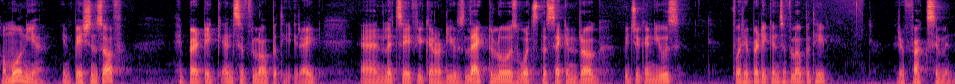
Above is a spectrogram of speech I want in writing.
Ammonia in patients of hepatic encephalopathy, right? And let's say if you cannot use lactulose, what's the second drug which you can use for hepatic encephalopathy? Rifaximin.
